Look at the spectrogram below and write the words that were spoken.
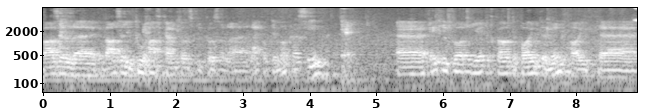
Basel, uh, Basel in two half cantons because of uh, lack of democracy. Uh, 1848, of course, the point, the main point uh,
